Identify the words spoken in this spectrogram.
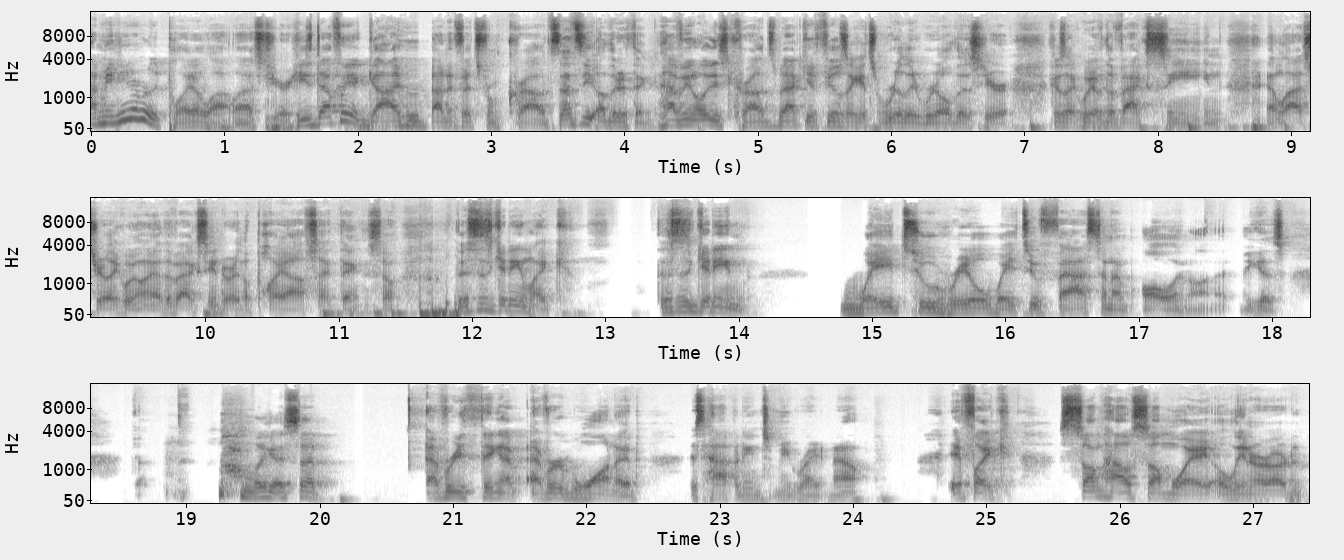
I mean, he didn't really play a lot last year. He's definitely a guy who benefits from crowds. That's the other thing. Having all these crowds back, it feels like it's really real this year because like we have the vaccine, and last year like we only had the vaccine during the playoffs. I think so. This is getting like this is getting way too real, way too fast, and I'm all in on it because, like I said, everything I've ever wanted is happening to me right now. if like somehow, some way, a Leonardo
